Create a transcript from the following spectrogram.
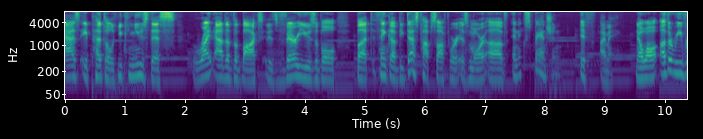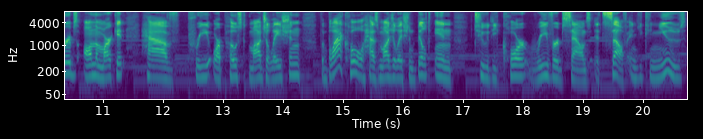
as a pedal, you can use this right out of the box. It is very usable, but think of the desktop software as more of an expansion, if I may. Now, while other reverbs on the market have pre or post modulation, the Black Hole has modulation built in to the core reverb sounds itself, and you can use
